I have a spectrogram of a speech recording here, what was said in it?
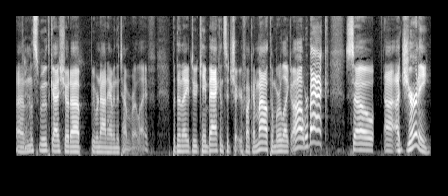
Um, The smooth guy showed up. We were not having the time of our life. But then that dude came back and said, "Shut your fucking mouth," and we're like, "Oh, we're back." So uh, a journey,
